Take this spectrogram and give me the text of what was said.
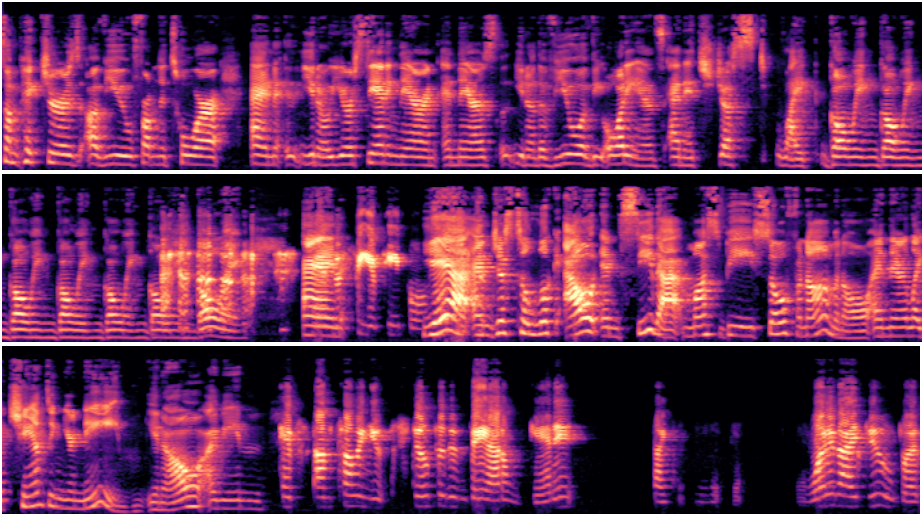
some pictures of you from the tour and you know you're standing there and, and there's you know the view of the audience and it's just like going going going going going going going and the sea of people. yeah, and just to look out and see that must be so phenomenal. And they're like chanting your name, you know? I mean, It's, I'm telling you, still to this day, I don't get it. Like, what did I do? But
